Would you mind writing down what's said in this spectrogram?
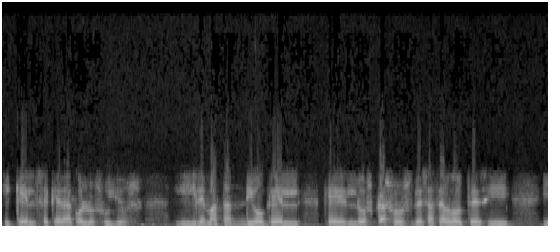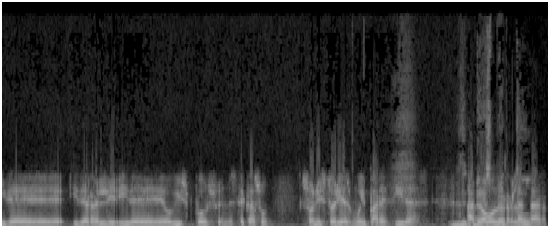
y que él se queda con los suyos y le matan. Digo que, el, que los casos de sacerdotes y, y, de, y, de, y de obispos, en este caso, son historias muy parecidas. Acabo respecto, de relatar.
